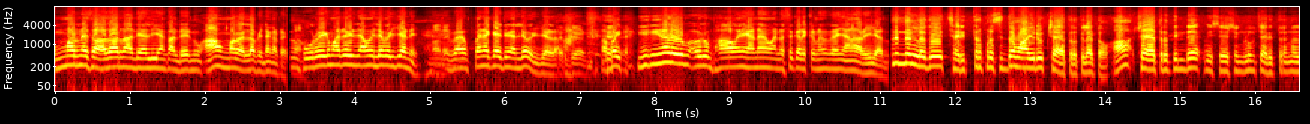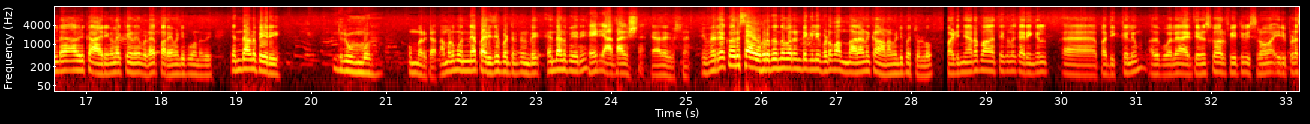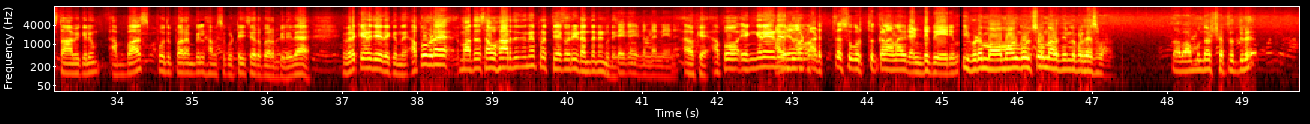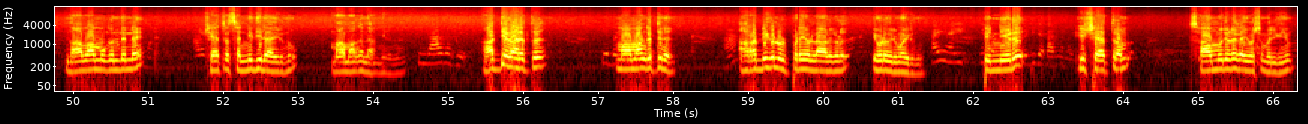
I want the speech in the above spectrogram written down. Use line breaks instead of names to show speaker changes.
ഉമ്മറിനെ സാധാരണ അതിനാലും ഞാൻ കണ്ടിരുന്നു. ആ ഉമ്മറല്ല പിന്നെ കണ്ടത് പൂർവികമായിട്ട് ഞാൻ വലിയ പരിചയമാണ്. ഉപ്പനൊക്കെ ആയിട്ട് നല്ല പരിചയമുള്ള. അപ്പൊ ഇങ്ങനെ ഒരു ഭാവനയാണ് മനസ്സ് കിടക്കണത് ഞാൻ അറിയില്ല
എന്നുള്ളത് ചരിത്ര പ്രസിദ്ധമായൊരു ക്ഷേത്രത്തിലട്ടോ. ആ ക്ഷേത്രത്തിന്റെ വിശേഷങ്ങളും ചരിത്രങ്ങളുടെ ആ ഒരു കാര്യങ്ങളൊക്കെയാണ് ഇവിടെ പറയാൻ വേണ്ടി പോകുന്നത്. എന്താണ് പേര്?
ഉമ്മർ
ഉമ്മർക്കാർ നമ്മൾ മുന്നേ പരിചയപ്പെട്ടിട്ടുണ്ട്. എന്താണ് പേര്?
പേര് രാധാകൃഷ്ണൻ.
രാധാകൃഷ്ണൻ. ഇവരൊക്കെ ഒരു സൗഹൃദം എന്ന് പറഞ്ഞിട്ടുണ്ടെങ്കിൽ ഇവിടെ വന്നാലാണ് കാണാൻ വേണ്ടി പറ്റുള്ളൂ. പടിഞ്ഞാറ് ഭാഗത്തേക്കുള്ള കരിങ്കൽ പതിക്കലും അതുപോലെ ആയിരത്തി എഴുന്നൂറ് സ്ക്വയർ ഫീറ്റ് വിശ്രമ ഇരിപ്പിട സ്ഥാപിക്കലും അബ്ബാസ് പുതുപ്പറമ്പിൽ ഹംസക്കുട്ടി ചെറുപറമ്പിൽ അല്ലേ ഇവരൊക്കെയാണ് ചെയ്തേക്കുന്നത്. അപ്പൊ ഇവിടെ മത മതസൗഹാർദ്ദത്തിന് പ്രത്യേക ഒരു ഇടം തന്നെ ഉണ്ട്.
പ്രത്യേക ഇടം തന്നെയാണ്.
ഓക്കെ. അപ്പോ എങ്ങനെയാണ്
അടുത്ത സുഹൃത്തുക്കളാണ് രണ്ടുപേരും
ഇവിടെ മാമാങ്കോത്സവം നടന്നിരുന്ന പ്രദേശമാണ്. നവാമുന്ദ ക്ഷേത്രത്തിലെ നാവാമുകുന്ദന്റെ ക്ഷേത്ര സന്നിധിയിലായിരുന്നു മാമാങ്കം നടന്നിരുന്നത്. ആദ്യകാലത്ത് മാമാങ്കത്തിന് അറബികൾ ഉൾപ്പെടെയുള്ള ആളുകൾ ഇവിടെ വരുമായിരുന്നു. പിന്നീട് ഈ ക്ഷേത്രം സാമൂതിരിയുടെ കൈവശം വരികയും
